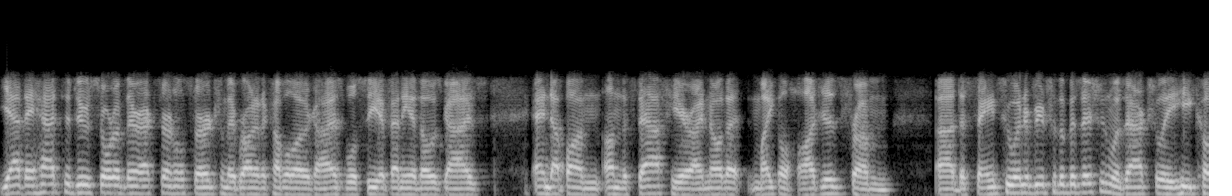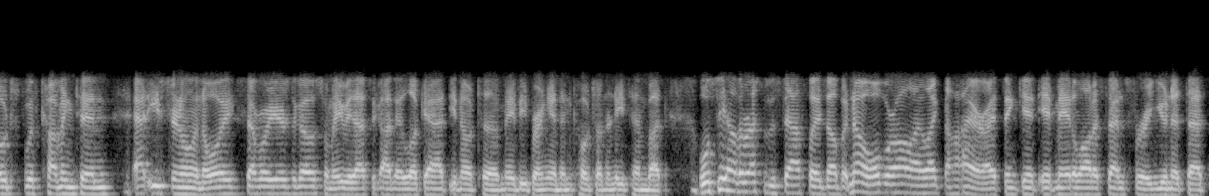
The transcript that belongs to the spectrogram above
yeah, they had to do sort of their external search, and they brought in a couple other guys. We'll see if any of those guys end up on on the staff here. I know that Michael Hodges from uh, the Saints who interviewed for the position was actually he coached with Covington at Eastern Illinois several years ago, so maybe that's a guy they look at, you know, to maybe bring in and coach underneath him. But we'll see how the rest of the staff plays out. But no, overall, I like the hire. I think it it made a lot of sense for a unit that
